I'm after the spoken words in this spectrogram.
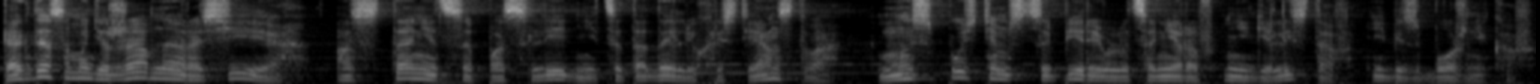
Когда самодержавная Россия останется последней цитаделью христианства, мы спустим с цепи революционеров-нигилистов и безбожников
